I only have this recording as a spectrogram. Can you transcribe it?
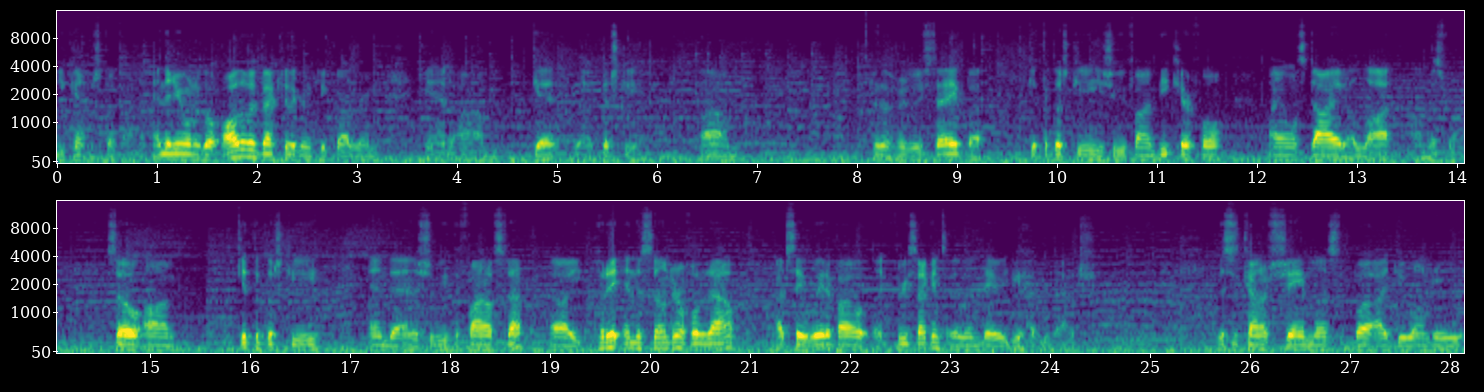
you can't just click on it. And then you want to go all the way back to the green key card room and um, get the glitch key. Um, it doesn't really say, but get the glitch key. You should be fine. Be careful. I almost died a lot on this run. So um, get the glitch key, and then it should be the final step. Uh, you put it in the cylinder, hold it out. I'd say wait about like three seconds, and then there you have your badge. This is kind of shameless, but I do want to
